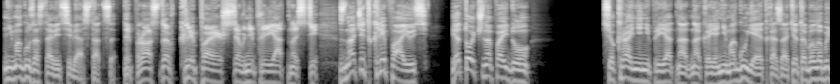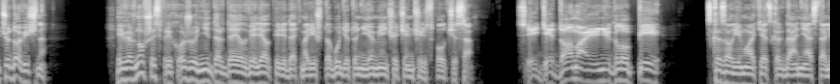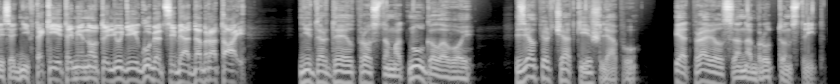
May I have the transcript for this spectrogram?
Не могу заставить себя остаться. Ты просто вклепаешься в неприятности. Значит, вклепаюсь. Я точно пойду. Все крайне неприятно, однако я не могу ей отказать. Это было бы чудовищно. И, вернувшись в прихожую, Нидердейл велел передать Мари, что будет у нее меньше, чем через полчаса. «Сиди дома и не глупи», — сказал ему отец, когда они остались одни. «В такие-то минуты люди и губят себя добротой». Нидердейл просто мотнул головой, взял перчатки и шляпу и отправился на Бруттон-стрит.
